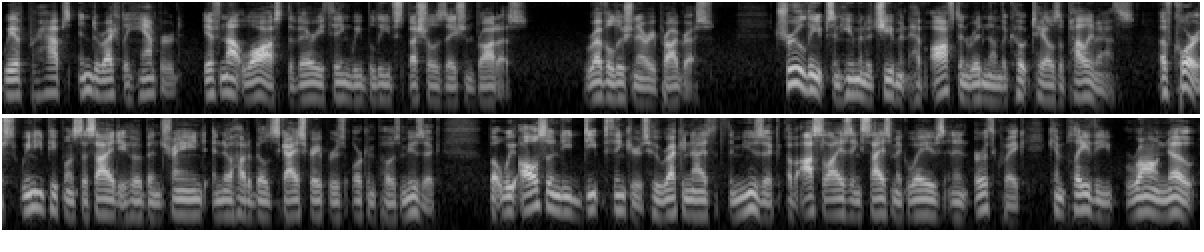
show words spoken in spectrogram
we have perhaps indirectly hampered, if not lost, the very thing we believe specialization brought us revolutionary progress. True leaps in human achievement have often ridden on the coattails of polymaths. Of course, we need people in society who have been trained and know how to build skyscrapers or compose music, but we also need deep thinkers who recognize that the music of oscillating seismic waves in an earthquake can play the wrong note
